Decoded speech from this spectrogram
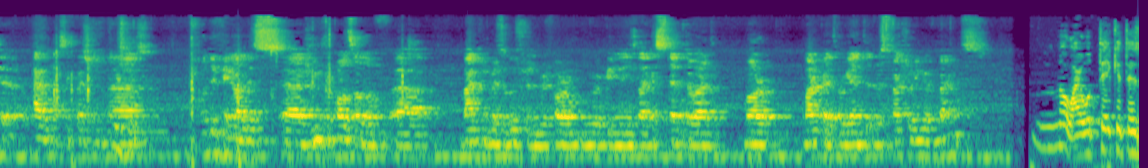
Uh, I would ask a question. Uh, what do you think of this uh, new proposal of uh, banking resolution reform in your opinion is like a step toward more market-oriented restructuring of banks? No, I would take it as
